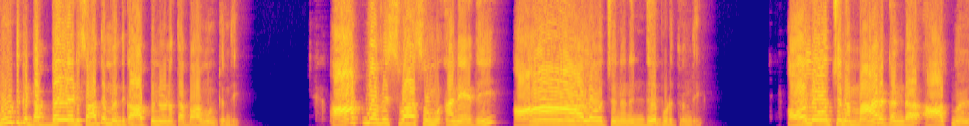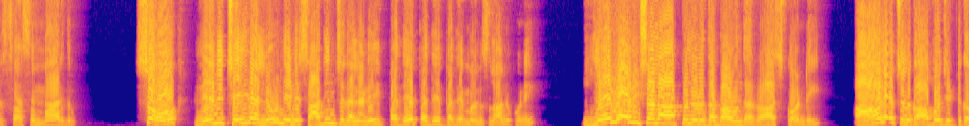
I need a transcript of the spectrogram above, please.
నూటికి డెబ్బై ఏడు శాతం మందికి ఆత్మన్యూనత భావం ఉంటుంది. ఆత్మవిశ్వాసం అనేది ఆలోచన నుండే పుడుతుంది. ఆలోచన మారకుండా ఆత్మవిశ్వాసం మారదు. సో నేను చేయగలను నేను సాధించగలనని పదే పదే పదే మనసులో అనుకుని ఏవో విషయాల ఆత్మనిర్భరత బాగుందో రాసుకోండి. ఆ ఆలోచనలకు ఆపోజిట్గా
